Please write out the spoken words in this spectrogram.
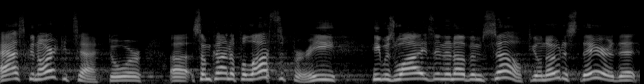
ask an architect or uh, some kind of philosopher. He, he was wise in and of himself. You'll notice there that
